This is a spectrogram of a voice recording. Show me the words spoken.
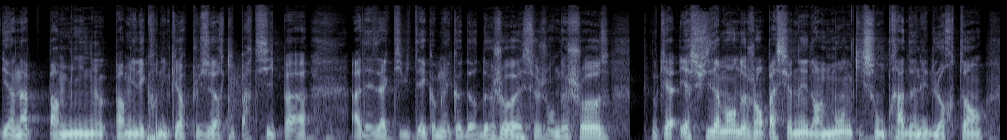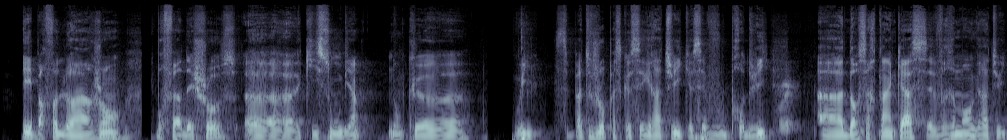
il y en a parmi, les chroniqueurs plusieurs qui participent à, des activités comme les codeurs dojo et ce genre de choses. Donc il y a- il y, a suffisamment de gens passionnés dans le monde qui sont prêts à donner de leur temps et parfois de leur argent pour faire des choses qui sont bien. Donc oui, c'est pas toujours parce que c'est gratuit que c'est vous le produit. Ouais. Euh, dans certains cas, c'est vraiment gratuit.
